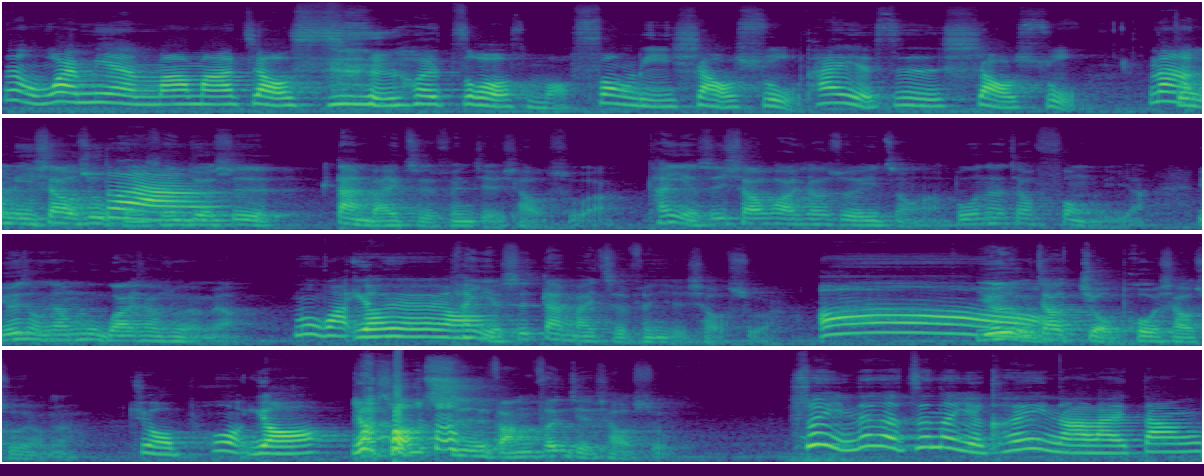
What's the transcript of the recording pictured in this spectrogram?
那种外面妈妈教室会做什么凤梨酵素，它也是酵素。那凤梨酵素本身就是蛋白质分解酵素啊，它也是消化酵素的一种啊，不过那叫凤梨啊，有一种叫木瓜酵素有没有？木瓜有有有有它也是蛋白质分解酵素啊，哦，有一种叫酒粕酵素有没有？酒粕有有，脂肪分解酵素。所以那个真的也可以拿来当，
